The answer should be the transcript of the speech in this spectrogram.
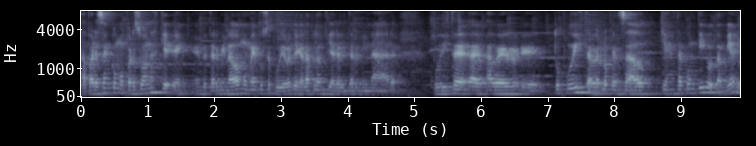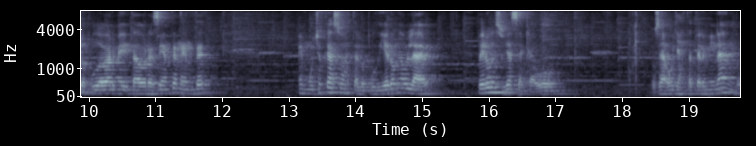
Aparecen como personas que en, determinado momento se pudieron llegar a plantear el terminar. Pudiste haber, eh, tú pudiste haberlo pensado, quien está contigo también lo pudo haber meditado recientemente en muchos casos hasta lo pudieron hablar, pero eso ya se acabó. O sea, o ya está terminando.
